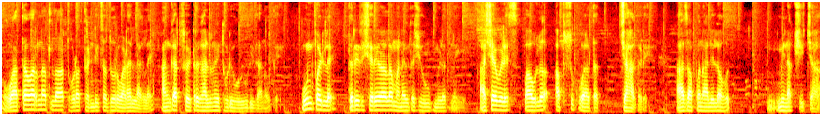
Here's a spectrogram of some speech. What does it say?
वातावरणातला थोडा थंडीचा जोर वाढायला लागलाय. अंगात स्वेटर घालूनही थोडी हुळहुडी जाणवते. ऊन पडलंय तरी शरीराला म्हणावी तशी ऊब मिळत नाही अशा वेळेस पावलं आपसूक वळतात चहाकडे. आज आपण आलेलो आहोत मीनाक्षी चहा.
